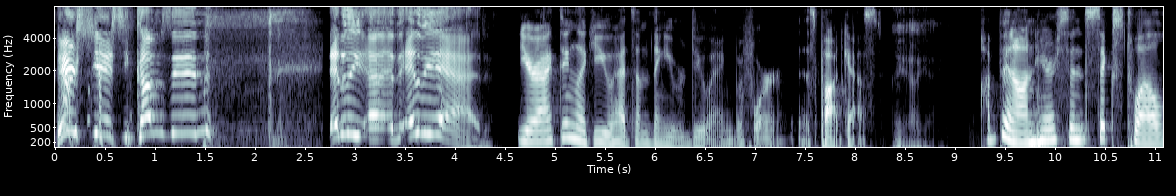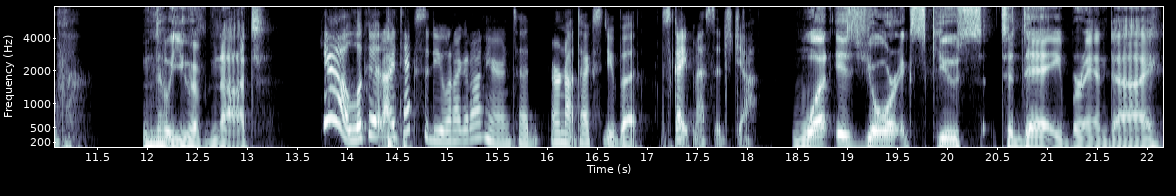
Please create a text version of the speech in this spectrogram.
Here she is. She comes in. End of the uh, at the end of the ad. You're acting like you had something you were doing before this podcast. Yeah, yeah. I've been on here since six twelve. No, you have not. Yeah, look at I texted you when I got on here and said, or not texted you, but Skype messaged you. What is your excuse today, Brandi?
